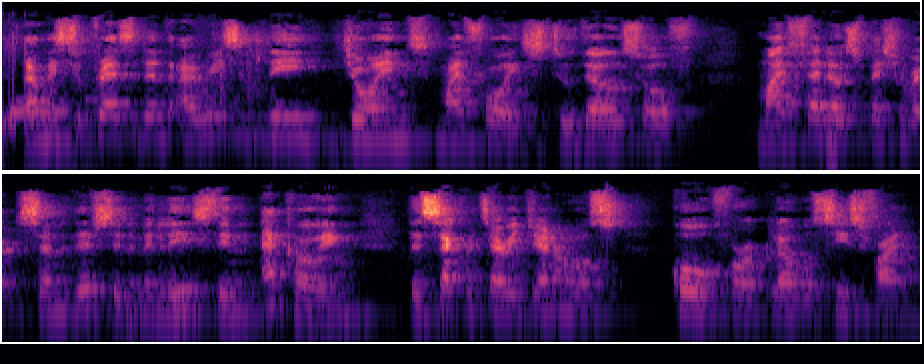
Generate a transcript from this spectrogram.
Now, Mr. President, I recently joined my voice to those of my fellow special representatives in the Middle East in echoing the Secretary General's call for a global ceasefire.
